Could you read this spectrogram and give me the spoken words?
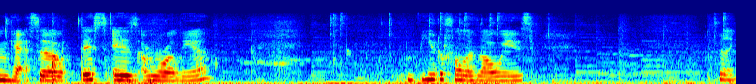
Okay, so this is Aurelia. Beautiful as always. like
